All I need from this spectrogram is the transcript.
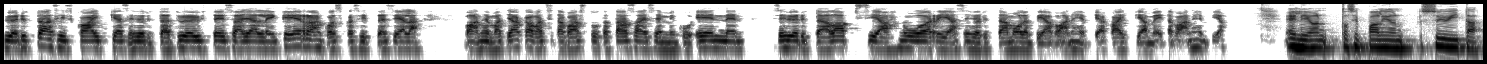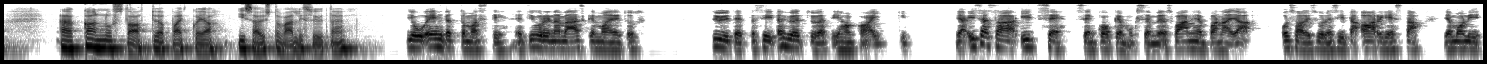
hyödyttää siis kaikkia, se hyödyttää työyhteisöä jälleen kerran, koska sitten siellä vanhemmat jakavat sitä vastuuta tasaisemmin kuin ennen. Se hyödyttää lapsia, nuoria, se hyödyttää molempia vanhempia, kaikkia meitä vanhempia. Eli on tosi paljon syitä kannustaa työpaikkoja isäystävällisyyteen. Joo, ehdottomasti. Että juuri nämä äsken mainitut syyt, että siitä hyötyvät ihan kaikki. Ja isä saa itse sen kokemuksen myös vanhempana ja osallisuuden siitä arjesta. Ja moni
